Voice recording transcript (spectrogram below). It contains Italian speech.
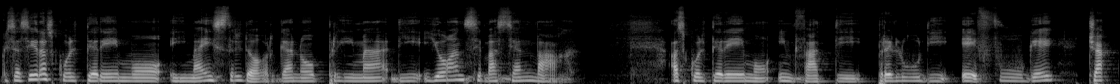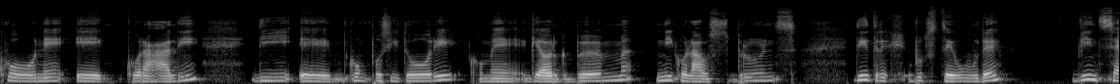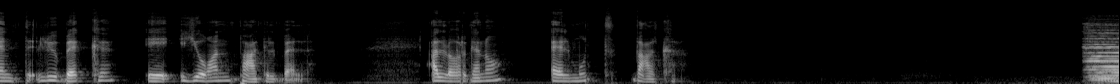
Questa sera ascolteremo i maestri d'organo prima di Johann Sebastian Bach. Ascolteremo infatti preludi e fughe, ciaccone e corali di eh, compositori come Georg Böhm, Nikolaus Bruns, Dietrich Buxtehude, Vincent Lübeck e Johann Pachelbel. All'organo Helmut Walker. Bye.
